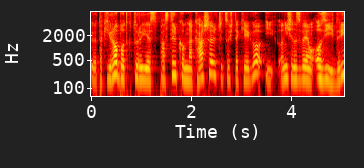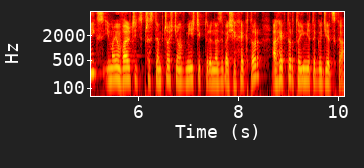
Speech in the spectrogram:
y, taki robot, który jest pastylką na kaszel czy coś takiego i oni się nazywają Ozzy i Drix i mają walczyć z przestępczością w mieście, które nazywa się Hector, a Hector to imię tego dziecka.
